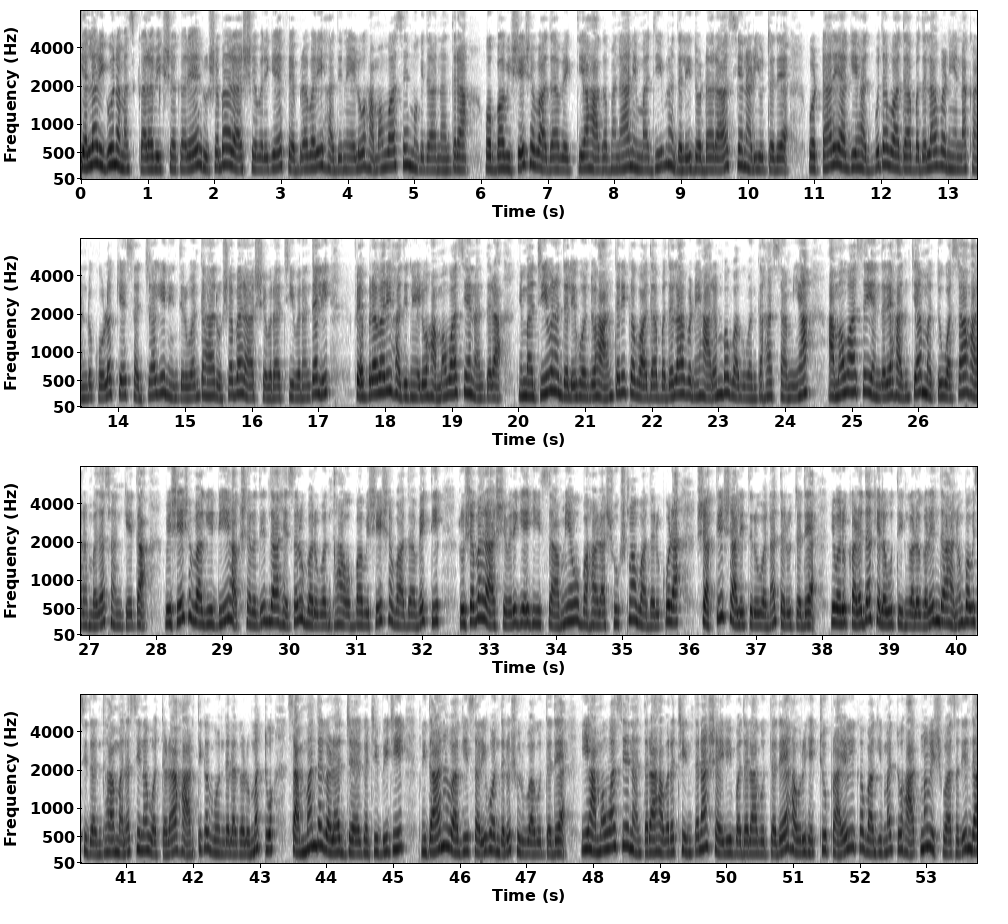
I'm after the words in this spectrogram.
ಎಲ್ಲರಿಗೂ ನಮಸ್ಕಾರ ವೀಕ್ಷಕರೇ. ವೃಷಭ ರಾಶಿಯವರಿಗೆ ಫೆಬ್ರವರಿ ಹದಿನೇಳು ಅಮಾವಾಸ್ಯೆ ಮುಗಿದ ನಂತರ ಒಬ್ಬ ವಿಶೇಷವಾದ ವ್ಯಕ್ತಿಯ ಆಗಮನ ನಿಮ್ಮ ಜೀವನದಲ್ಲಿ ದೊಡ್ಡ ರಹಸ್ಯ ನಡೆಯುತ್ತದೆ. ಒಟ್ಟಾರೆಯಾಗಿ ಅದ್ಭುತವಾದ ಬದಲಾವಣೆಯನ್ನು ಕಂಡುಕೊಳ್ಳೋಕ್ಕೆ ಸಜ್ಜಾಗಿ ನಿಂತಿರುವಂತಹ ವೃಷಭ ರಾಶಿಯವರ ಜೀವನದಲ್ಲಿ ಫೆಬ್ರವರಿ ಹದಿನೇಳು ಅಮಾವಾಸ್ಯೆಯ ನಂತರ ನಿಮ್ಮ ಜೀವನದಲ್ಲಿ ಒಂದು ಆಂತರಿಕವಾದ ಬದಲಾವಣೆ ಆರಂಭವಾಗುವಂತಹ ಸಮಯ ಅಮಾವಾಸ್ಯೆ ಎಂದರೆ ಅಂತ್ಯ ಮತ್ತು ಹೊಸ ಆರಂಭದ ಸಂಕೇತ. ವಿಶೇಷವಾಗಿ ಡಿ ಅಕ್ಷರದಿಂದ ಹೆಸರು ಬರುವಂತಹ ಒಬ್ಬ ವಿಶೇಷವಾದ ವ್ಯಕ್ತಿ ವೃಷಭ ರಾಶಿಯವರಿಗೆ ಈ ಸಮಯವು ಬಹಳ ಸೂಕ್ಷ್ಮವಾದರೂ ಕೂಡ ಶಕ್ತಿಶಾಲಿ ತಿರುವನ್ನು ತರುತ್ತದೆ. ಇವರು ಕಳೆದ ಕೆಲವು ತಿಂಗಳುಗಳಿಂದ ಅನುಭವಿಸಿದಂತಹ ಮನಸ್ಸಿನ ಒತ್ತಡ, ಆರ್ಥಿಕ ಗೊಂದಲಗಳು ಮತ್ತು ಸಂಬಂಧಗಳ ಜ ಗಜಿಬಿಜಿ ನಿಧಾನವಾಗಿ ಸರಿಹೊಂದಲು ಶುರುವಾಗುತ್ತದೆ. ಈ ಅಮಾವಾಸ್ಯೆ ನಂತರ ಅವರ ಚಿಂತನಾ ಶೈಲಿ ಬದಲಾಗುತ್ತದೆ. ಅವರು ಹೆಚ್ಚು ಪ್ರಾಯೋಗಿಕವಾಗಿ ಮತ್ತು ಆತ್ಮವಿಶ್ವಾಸದಿಂದ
